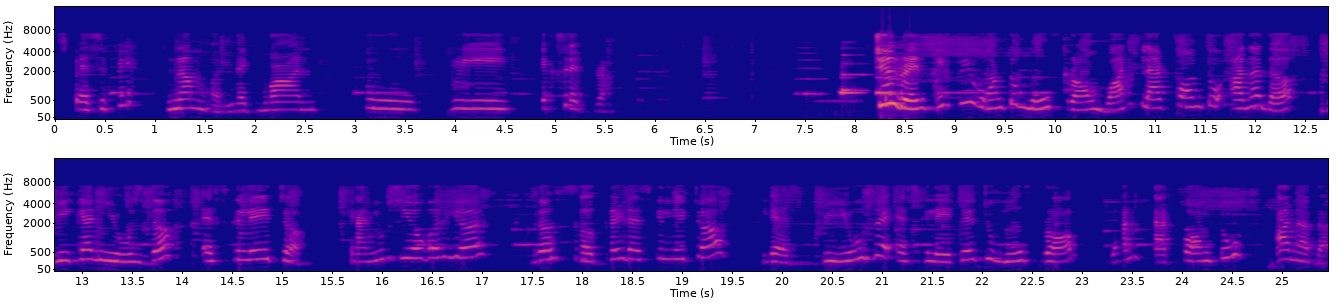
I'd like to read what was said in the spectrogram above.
specific number like 1, 2, 3, etc. Children, if we want to move from one platform to another, we can use the escalator. Can you see over here the circled escalator? Yes, we use the escalator to move from one platform to another.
